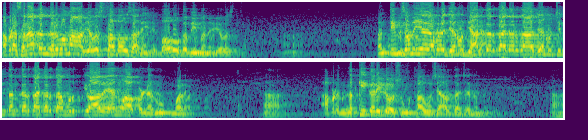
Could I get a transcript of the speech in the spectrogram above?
આપણા સનાતન ધર્મમાં આ વ્યવસ્થા બહુ સારી છે, બહુ ગમી મને વ્યવસ્થા. અંતિમ સમયે આપણે જેનું ધ્યાન કરતા કરતા, જેનું ચિંતન કરતા કરતા મૃત્યુ આવે, એનું આપણને રૂપ મળે. હા. આપણે નક્કી કરી લો શું થવું છે આવતા જન્મમાં. હા.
